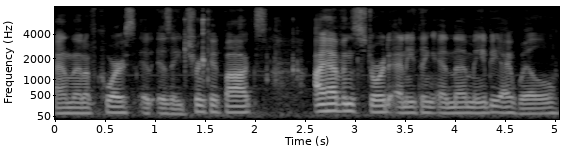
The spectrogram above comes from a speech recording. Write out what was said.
and then, of course, it is a trinket box. I haven't stored anything in them. Maybe I will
